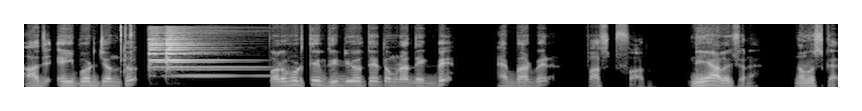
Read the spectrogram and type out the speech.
আজ এই পর্যন্ত। পরবর্তী ভিডিওতে তোমরা দেখবে হ্যাভ ভার্বের ফার্স্ট ফর্ম নিয়ে আলোচনা। নমস্কার।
